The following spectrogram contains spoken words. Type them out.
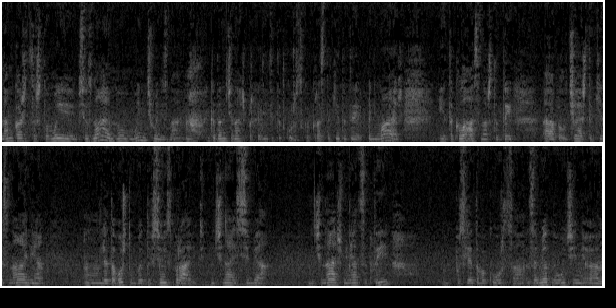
Нам кажется, что мы все знаем, но мы ничего не знаем. Когда начинаешь проходить этот курс, как раз таки это ты понимаешь, и это классно, что ты э, получаешь такие знания для того, чтобы это все исправить, начиная с себя начинаешь меняться ты после этого курса, заметны очень э,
